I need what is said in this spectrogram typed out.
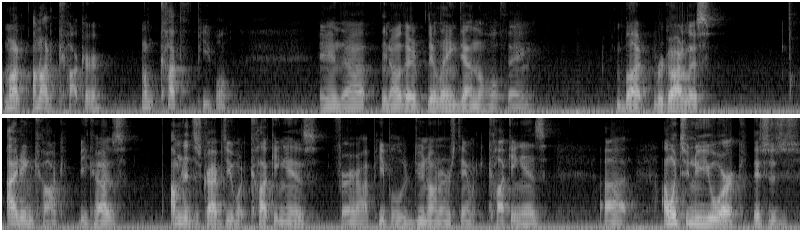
I'm not. I'm not a cucker. I don't cuck people." And uh, you know they're they're laying down the whole thing, but regardless, I didn't cuck because I'm to describe to you what cucking is for uh, people who do not understand what cucking is. Uh, I went to New York. This is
